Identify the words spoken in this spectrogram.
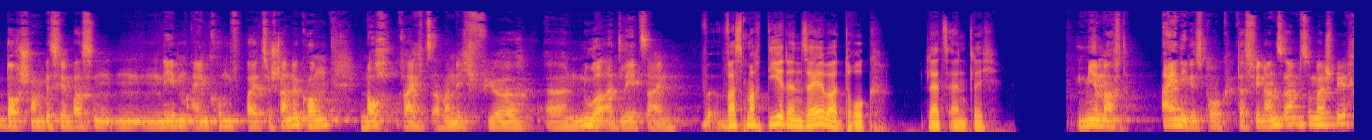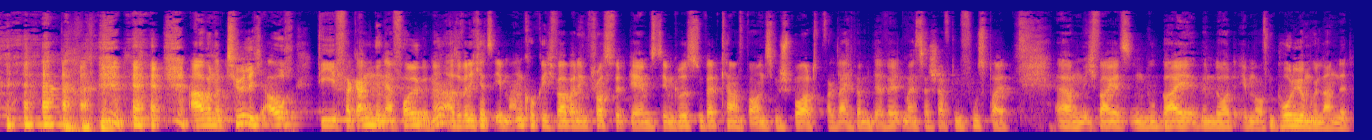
doch schon ein bisschen was, ein Nebeneinkunft bei zustande kommen. Noch reicht es aber nicht für äh, nur Athlet sein. Was macht dir denn selber Druck letztendlich? Mir macht einiges Druck. Das Finanzamt zum Beispiel. Aber natürlich auch die vergangenen Erfolge. Ne? Also wenn ich jetzt eben angucke, ich war bei den CrossFit Games, dem größten Wettkampf bei uns im Sport, vergleichbar mit der Weltmeisterschaft im Fußball. Ähm, ich war jetzt in Dubai, bin dort eben auf dem Podium gelandet.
